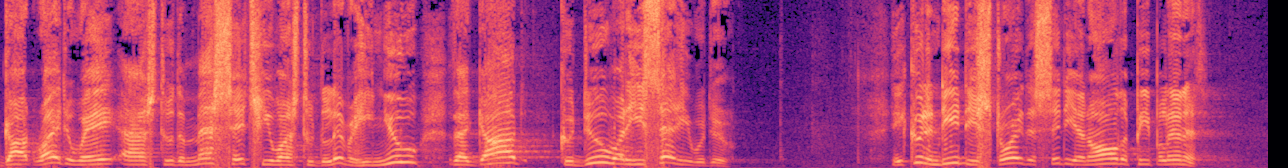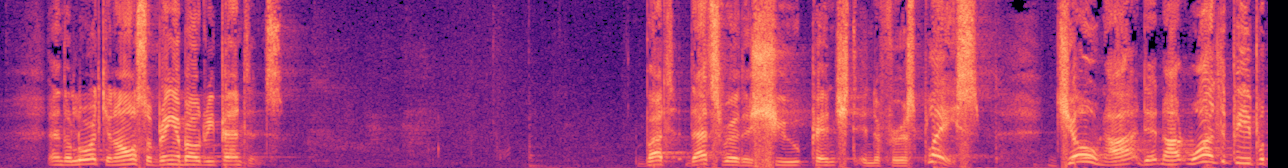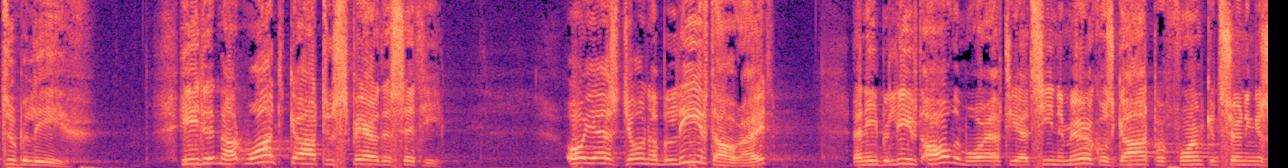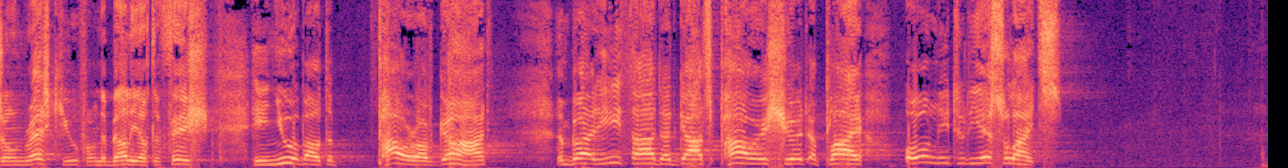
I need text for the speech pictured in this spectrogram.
got right away as to the message he was to deliver. He knew that God could do what he said he would do. He could indeed destroy the city and all the people in it. And the Lord can also bring about repentance. But that's where the shoe pinched in the first place. Jonah did not want the people to believe. He did not want God to spare the city. Oh, yes, Jonah believed all right. And he believed all the more after he had seen the miracles God performed concerning his own rescue from the belly of the fish. He knew about the power of God, but he thought that God's power should apply only to the Israelites.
